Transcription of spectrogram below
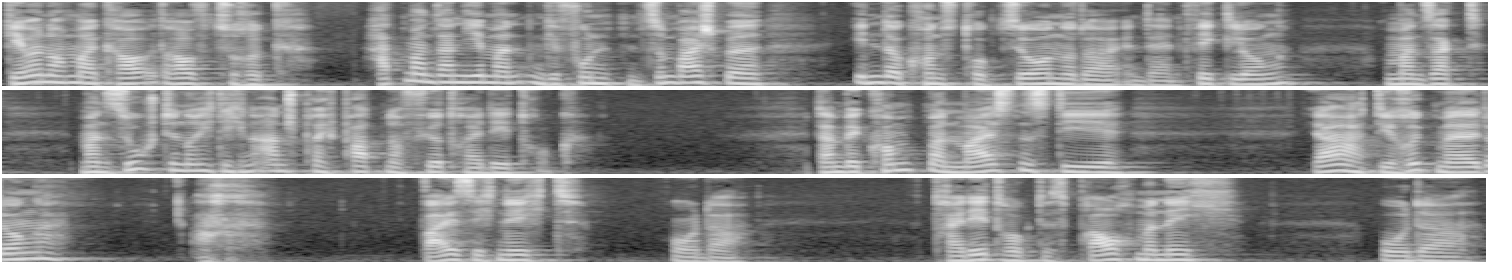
gehen wir nochmal darauf zurück. Hat man dann jemanden gefunden, zum Beispiel in der Konstruktion oder in der Entwicklung, und man sagt, man sucht den richtigen Ansprechpartner für 3D-Druck, dann bekommt man meistens die, ja, die Rückmeldung, ach, weiß ich nicht, oder 3D-Druck, das braucht man nicht, oder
